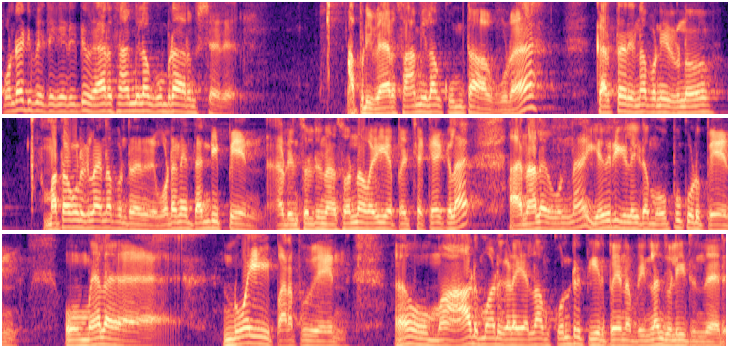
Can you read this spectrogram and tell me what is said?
பொண்டாட்டி பேச்சை கேட்டுக்கிட்டு வேறு சாமிலாம் கும்பிட ஆரம்பிச்சிட்டாரு. அப்படி வேறு சாமிலாம் கும்பிட்டா கூட கர்த்தர் என்ன பண்ணியிருக்கணும் மற்றவங்களுக்கெல்லாம் என்ன பண்ணுறாரு உடனே தண்டிப்பேன் அப்படின்னு சொல்லிட்டு நான் சொன்ன வழியை பேச்சை கேட்கல. அதனால் உன்னை எதிரிகளிடம் ஒப்பு கொடுப்பேன். உன் மேலே நோயை பரப்புவேன். உன் மா ஆடு மாடுகளை எல்லாம் கொன்று தீர்ப்பேன் அப்படின்லாம் சொல்லிகிட்டு இருந்தார்.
